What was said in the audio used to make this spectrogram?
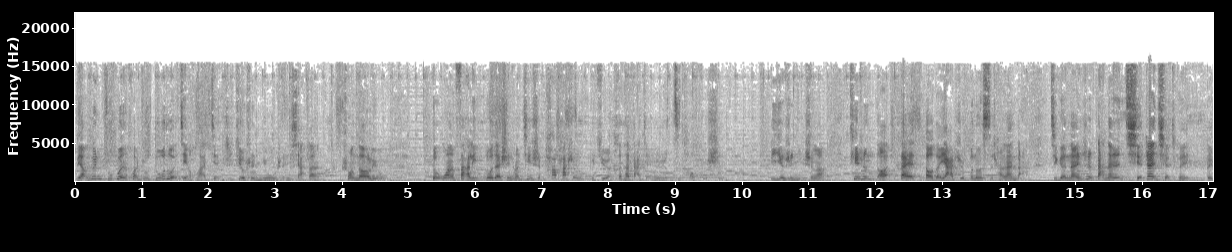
两根竹棍换出朵朵剑花，简直就是女武神下凡，双刀流。抖腕发力，落在身上尽是啪啪声不绝，和他打简直是自讨苦吃。毕竟是女生啊，天生道带道德压制，不能死缠烂打。几个男生大男人且战且退，被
